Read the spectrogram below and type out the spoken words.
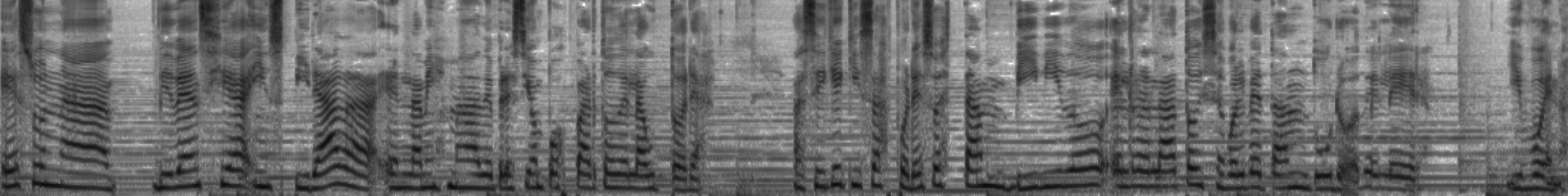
es una vivencia inspirada en la misma depresión postparto de la autora. Así que quizás por eso es tan vívido el relato y se vuelve tan duro de leer. Y bueno,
